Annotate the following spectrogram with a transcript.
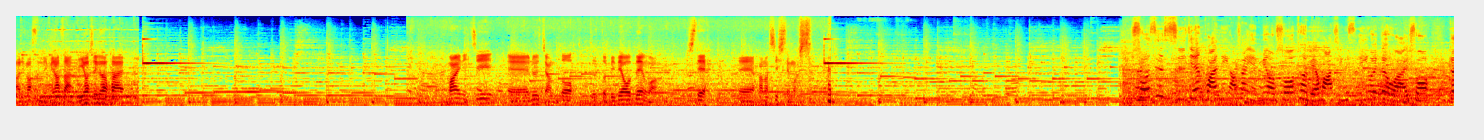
ありますので皆さん利用してください。毎日、えールーちゃんとずっとビデオ電話して、えー話してました说是时间管理，好像也没有说特别花心思，因为对我来说，更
